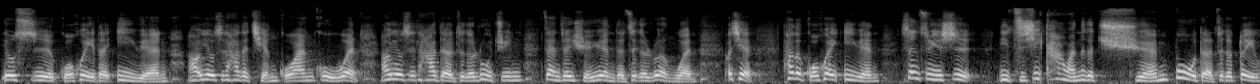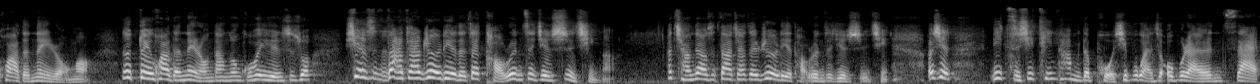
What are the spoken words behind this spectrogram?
又是国会的议员，然后又是他的前国安顾问，然后又是他的这个陆军战争学院的这个论文，而且他的国会议员，甚至于是你仔细看完那个全部的这个对话的内容哦，那对话的内容当中，国会议员是说，现在是大家热烈的在讨论这件事情啊。”他强调是大家在热烈讨论这件事情，而且你仔细听他们的剖析，不管是欧布莱恩在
